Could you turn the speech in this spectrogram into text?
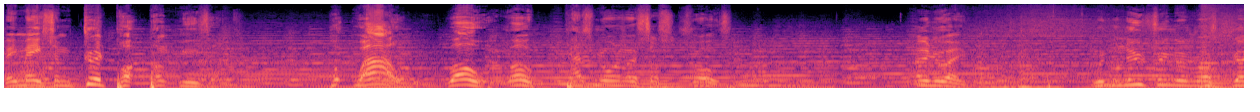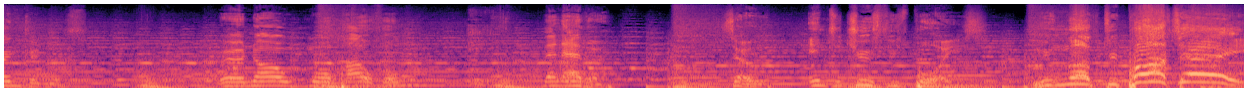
They made some good pop punk music. But wow, whoa, whoa, pass me one of those sausage rolls. Anyway, with the new singer Ross Jenkins, we're now more powerful than ever. So, introduce these boys who love to party!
